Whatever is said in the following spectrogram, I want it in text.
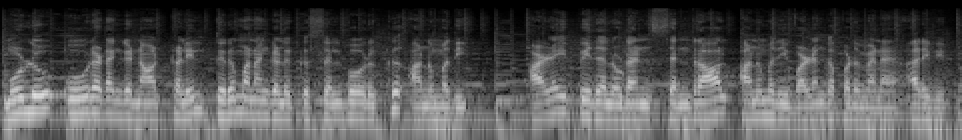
முழு ஊரடங்கு நாட்களில் திருமணங்களுக்கு செல்வோருக்கு அனுமதி. அழைப்பிதழுடன் சென்றால் அனுமதி வழங்கப்படும் என அறிவிப்பு.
